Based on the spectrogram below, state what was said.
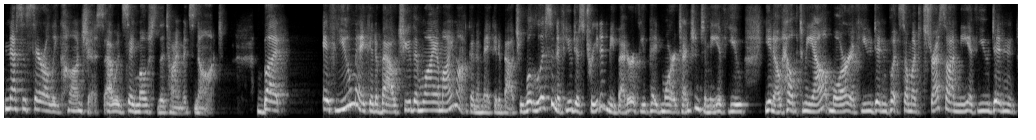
necessarily conscious. I would say most of the time it's not. But if you make it about you, then why am I not going to make it about you? Well, listen, if you just treated me better, if you paid more attention to me, if you, you know, helped me out more, if you didn't put so much stress on me, if you didn't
